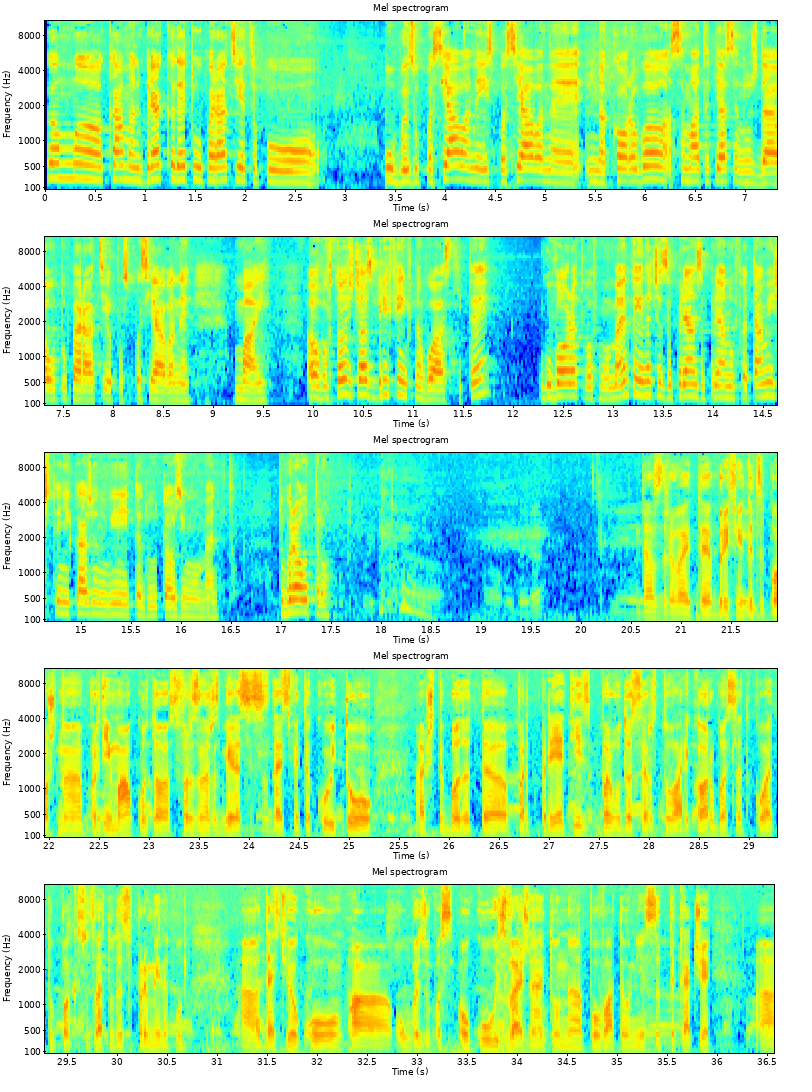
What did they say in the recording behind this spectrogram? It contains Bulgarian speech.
към Камен бряг, където операцията по обезопасяване и спасяване на кораба, самата тя се нуждае от операция по спасяване май. В този час брифинг на властите говорят в момента, иначе Запрян Запрянов е там и ще ни каже новините до този момент. Добро утро! Да, здравейте. Брифингът започна преди малко. Той е свързан, разбира се, с действията, които ще бъдат предприяти. Първо да се разтовари кораба, след което пък съответно да се премине под действие около, обезопас... около извеждането на плавателния съд. Така че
